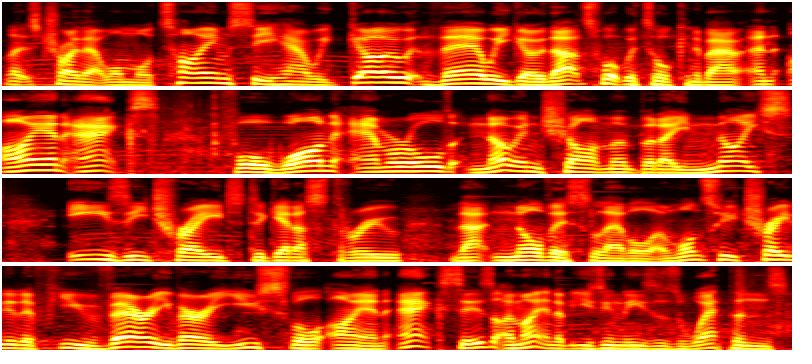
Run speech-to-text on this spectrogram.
Let's try that one more time, see how we go. There we go, that's what we're talking about. An iron axe for one emerald, no enchantment, but a nice easy trade to get us through that novice level. And once we've traded a few very, very useful iron axes, I might end up using these as weapons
